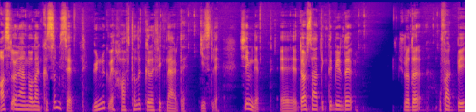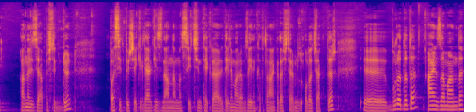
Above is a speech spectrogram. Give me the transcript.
asıl önemli olan kısım ise günlük ve haftalık grafiklerde gizli. Şimdi e, 4 saatlikte bir de şurada ufak bir analiz yapmıştık dün. Basit bir şekilde herkesin anlaması için tekrar edelim. Aramıza yeni katılan arkadaşlarımız olacaktır. Ee, burada da aynı zamanda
